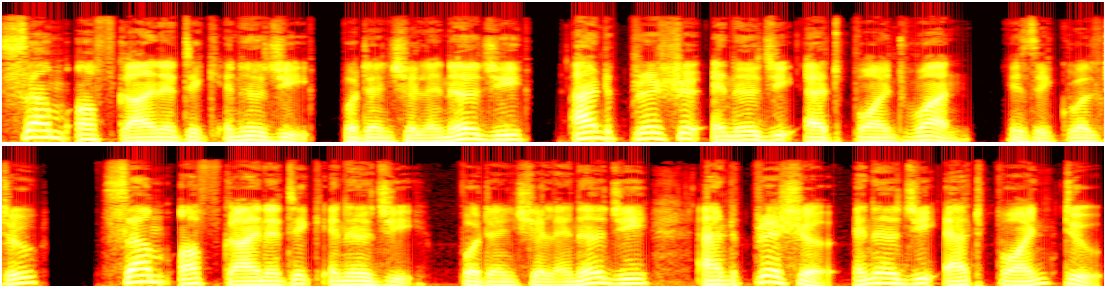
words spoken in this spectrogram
sum of kinetic energy, potential energy and pressure energy at point 1 is equal to sum of kinetic energy, potential energy and pressure energy at point 2.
